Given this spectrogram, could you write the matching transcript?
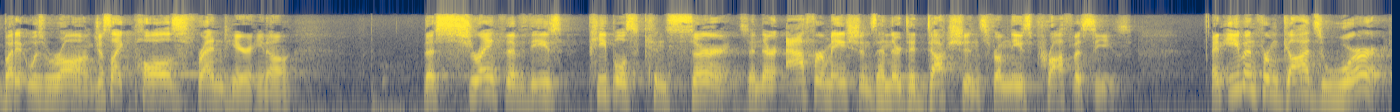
but it was wrong. Just like Paul's friend here, you know. The strength of these people's concerns and their affirmations and their deductions from these prophecies. And even from God's word.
